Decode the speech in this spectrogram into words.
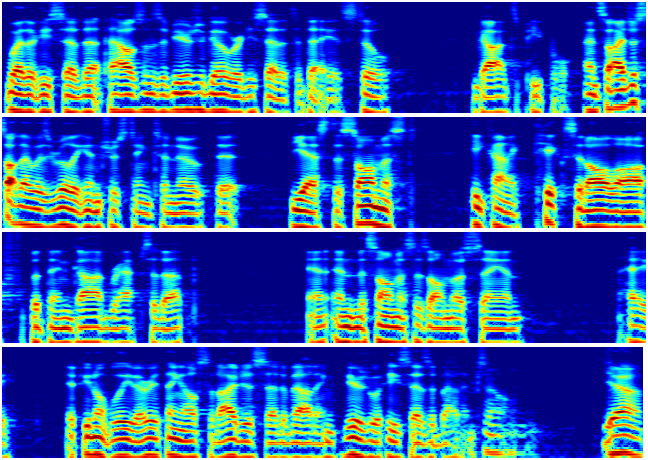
whether he said that thousands of years ago or he said it today, it's still God's people. And so I just thought that was really interesting to note that, yes, the psalmist, he kind of kicks it all off, but then God wraps it up and, and the psalmist is almost saying, hey, if you don't believe everything else that I just said about him, here's what he says about himself. Yeah.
